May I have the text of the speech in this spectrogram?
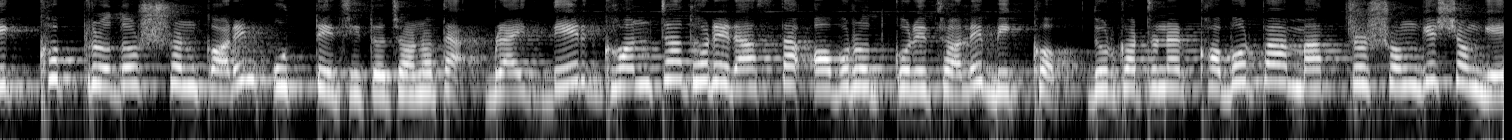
বিক্ষোভ প্রদর্শন করেন উত্তেজিত জনতা। প্রায় দেড় ঘণ্টা ধরে রাস্তা অবরোধ করে চলে বিক্ষোভ। দুর্ঘটনার খবর পাওয়া মাত্র সঙ্গে সঙ্গে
